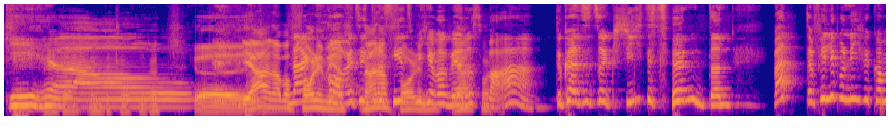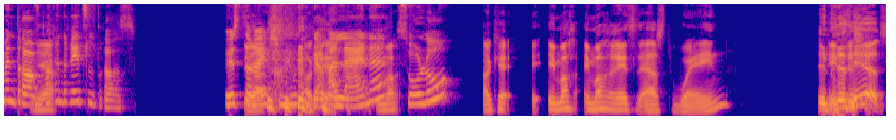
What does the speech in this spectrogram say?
Geh auf. Äh, Ja, aber Nein, voll im Ernst. jetzt interessiert mich aber, wer ja, das voll. war. Du kannst jetzt so eine Geschichte erzählen, dann. Was? Der Philipp und ich, wir kommen drauf, Ja. mach ein Rätsel draus. Österreichische Musiker, Okay. alleine, Mach- solo? Okay, ich- ich mache ich mach ein Rätsel. Er heißt Wayne. Interessiert.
